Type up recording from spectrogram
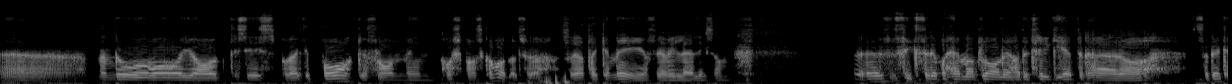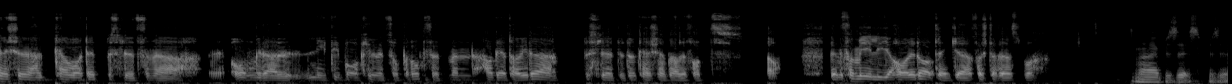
Eh, Men då var jag precis på väg tillbaka från min korsbandsskada tror jag. Så jag tackade nej för jag ville liksom eh, fixa det på hemmaplan. Jag hade tryggheten här. Och, så det kanske kan varit ett beslut som jag eh, ångrar lite i bakhuvudet så på något sätt. Men hade jag tagit det beslutet då kanske jag inte hade fått ja, den familj jag har idag tänker jag först och främst på. Nej, precis, precis.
